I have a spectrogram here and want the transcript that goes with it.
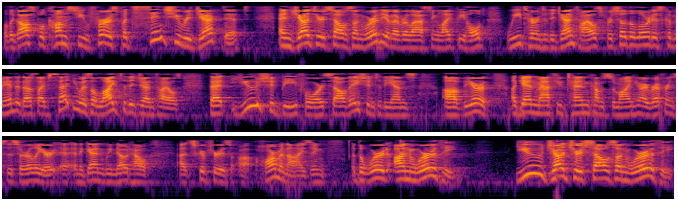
Well, the gospel comes to you first, but since you reject it, and judge yourselves unworthy of everlasting life, behold, we turn to the Gentiles, for so the Lord has commanded us, I've set you as a light to the Gentiles, that you should be for salvation to the ends of the earth. Again, Matthew 10 comes to mind here. I referenced this earlier, and again, we note how uh, Scripture is uh, harmonizing the word unworthy. You judge yourselves unworthy.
